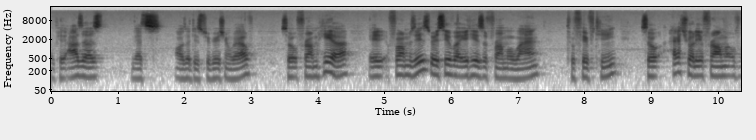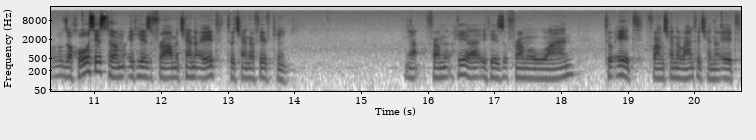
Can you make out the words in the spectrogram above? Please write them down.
Okay, others, that's all the distribution valve. So from here, it, from this receiver, it is from 1 to 15. So actually from the whole system, it is from channel 8 to channel 15. Yeah, from here, it is from 1 to 8, from channel 1 to channel 8.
